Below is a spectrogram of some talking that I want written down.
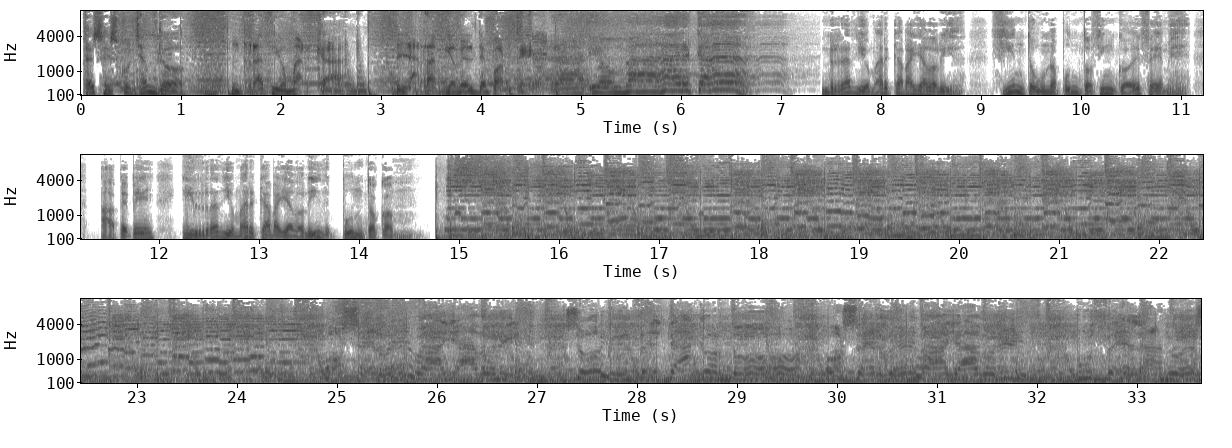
Estás escuchando Radio Marca, la radio del deporte. Radio Marca. Radio Marca Valladolid, 101.5 FM, app y radiomarcavalladolid.com.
